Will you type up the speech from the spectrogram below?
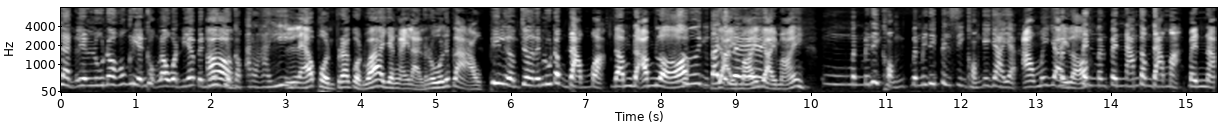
แหล่งเรียนรู้นอกห้องเรียนของเราวันนี้เป็นเรื่องเกี่ยวกับอะไร แล้วผลปรากฏว่ายังไงล่ะรู้หรือเปล่า พี่เหลือมเจออะไรไม่รู้ดำๆอะดำดำๆเหรอเอออยู่ใต้ใหญ่ทะเลไหมใหญ่ไหมอืมมันไม่ได้ของมันไม่ได้เป็นสิ่งของใหญ่ๆอะ เอาไม่ใหญ่เหรอมันเป็นมันเป็นน้ำดำๆอะ เป็นน้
